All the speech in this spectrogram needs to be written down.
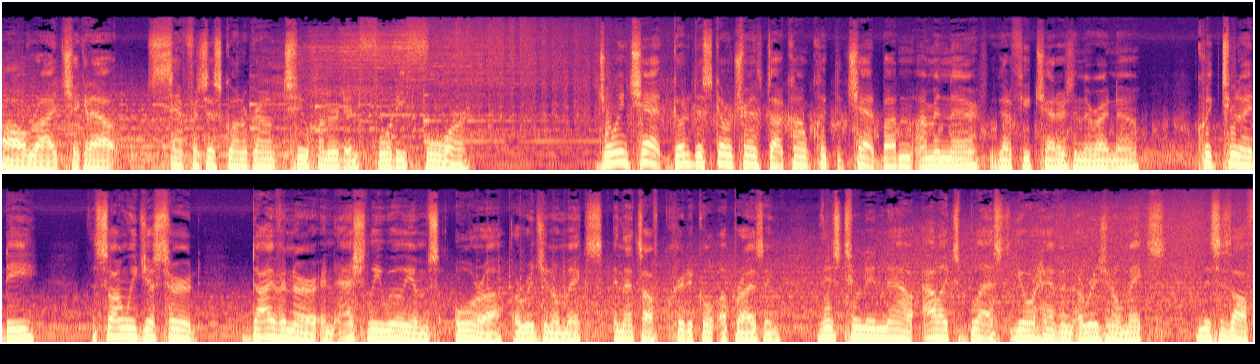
All right, check it out. San Francisco Underground 244. Join chat. Go to discovertrance.com. Click the chat button. I'm in there. We got a few chatters in there right now. Quick tune ID. The song we just heard, Diviner and Ashley Williams, Aura original mix, and that's off Critical Uprising. This tune in now, Alex Blest, Your Heaven original mix, and this is off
